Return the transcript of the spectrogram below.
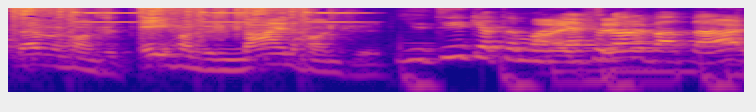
700, 800, 900. You did get the money, I, forgot did- about that.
